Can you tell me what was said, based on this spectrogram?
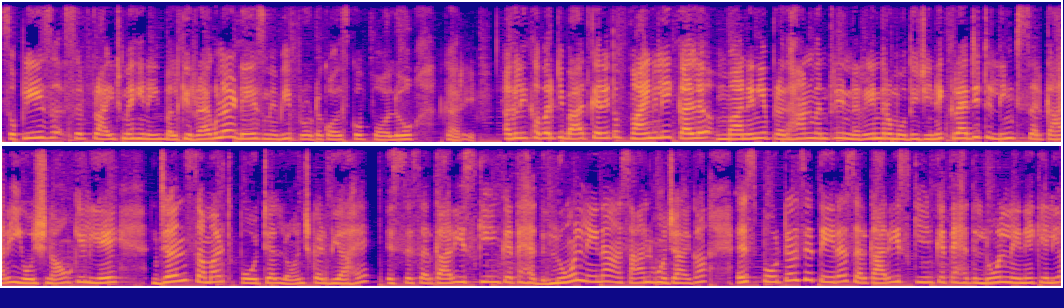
सो प्लीज़ सिर्फ़ फ़्लाइट में ही नहीं, बल्कि रेगुलर डेज़ में भी प्रोटोकॉल्स को फॉलो करें। अगली खबर की बात करें तो फाइनली कल माननीय प्रधानमंत्री नरेंद्र मोदी जी ने क्रेडिट लिंक्ड सरकारी योजनाओं के लिए जन समर्थ पोर्टल लॉन्च कर दिया है। इससे सरकारी स्कीम के तहत लोन लेना आसान हो जाएगा। इस पोर्टल से तेरह सरकारी स्कीम के तहत लोन लोन के लिए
